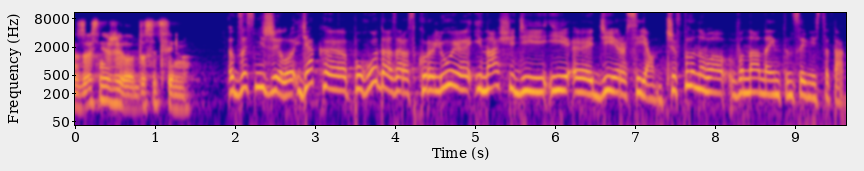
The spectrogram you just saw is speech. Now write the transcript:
Засніжило досить сильно. От засніжило. Як е, погода зараз корелює і наші дії, і е, дії росіян? Чи вплинула вона на інтенсивність атак?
